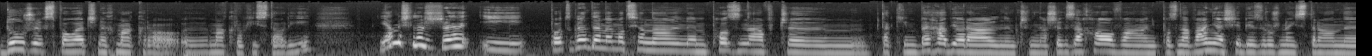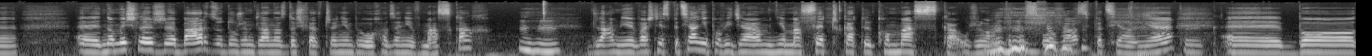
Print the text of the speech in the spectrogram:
dużych społecznych makro, makro historii. Ja myślę, że i pod względem emocjonalnym, poznawczym, takim behawioralnym, czyli naszych zachowań, poznawania siebie z różnej strony. E, no myślę, że bardzo dużym dla nas doświadczeniem było chodzenie w maskach. Mhm dla mnie właśnie specjalnie powiedziałam nie maseczka, tylko maska. Użyłam tego słowa specjalnie, tak. e, bo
